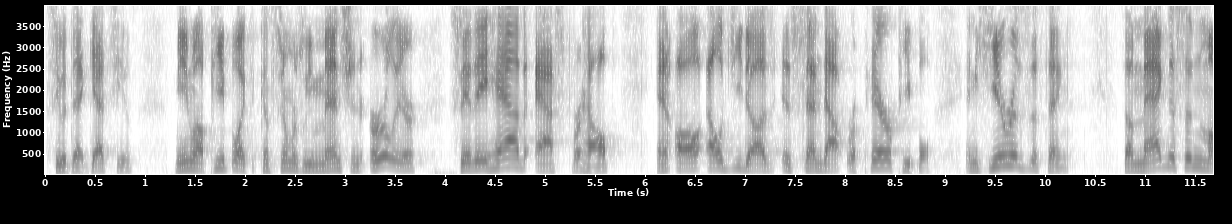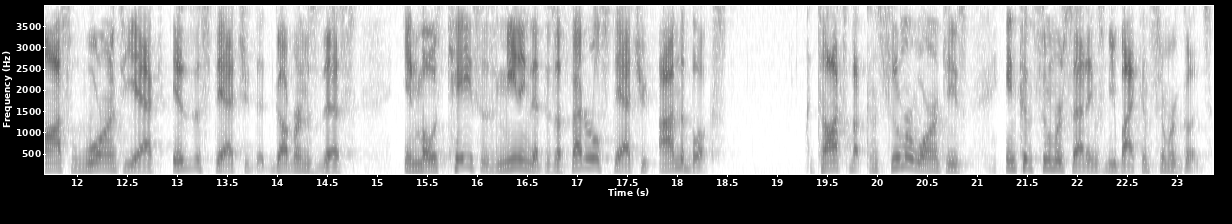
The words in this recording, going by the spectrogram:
see what that gets you. Meanwhile, people like the consumers we mentioned earlier say they have asked for help, and all LG does is send out repair people. And here is the thing the Magnuson Moss Warranty Act is the statute that governs this in most cases, meaning that there's a federal statute on the books that talks about consumer warranties in consumer settings when you buy consumer goods.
